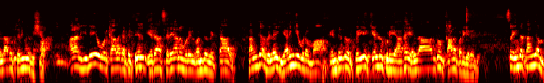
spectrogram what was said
எல்லாரும் தெரிஞ்ச விஷயம். ஆனால் இதே ஒரு காலகட்டத்தில் எதா சரியான முறையில் வந்துவிட்டால் தங்க விலை இறங்கி விடுமா என்றது ஒரு பெரிய கேள்விக்குறியாக எல்லாருக்கும் காணப்படுகிறது. ஸோ இந்த தங்கம்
